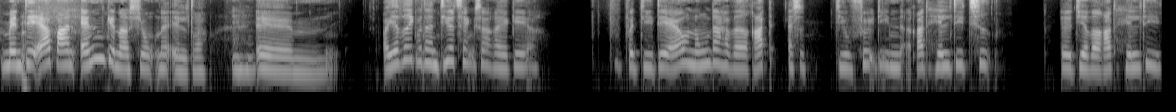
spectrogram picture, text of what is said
men det er bare en anden generation af ældre. Mhm. Øhm, og jeg ved ikke, hvordan de har tænkt sig at reagere. Fordi det er jo nogen, der har været ret... Altså, de er jo født i en ret heldig tid. Øh, de har været ret heldige.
